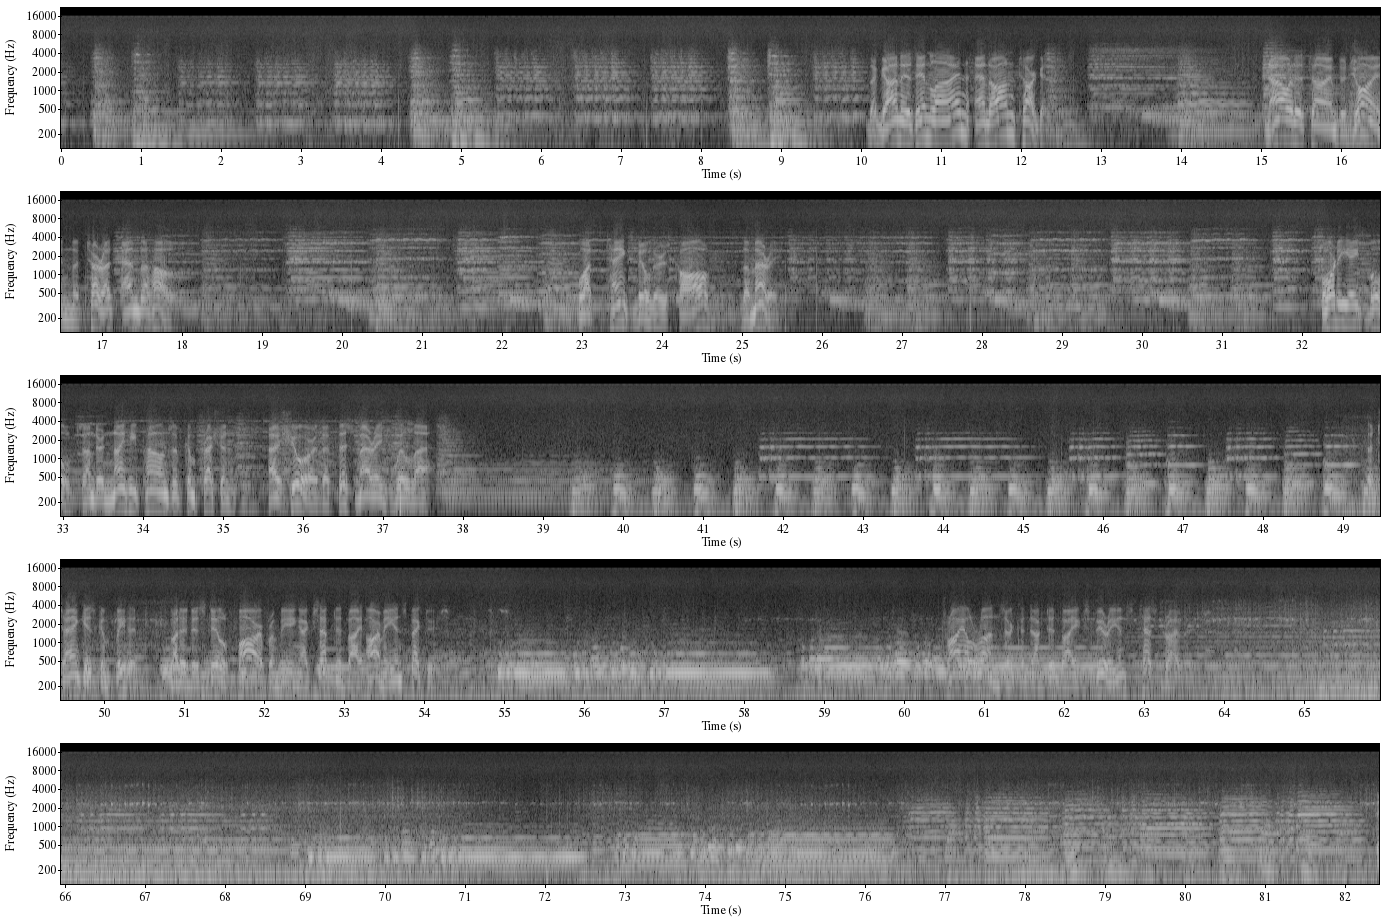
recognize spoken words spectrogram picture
The gun is in line and on target. Now it is time to join the turret and the hull. What tank builders call the marriage. Forty-eight bolts under 90 pounds of compression assure that this marriage will last. The tank is completed, but it is still far from being accepted by Army inspectors. Trial runs are conducted by experienced test drivers.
